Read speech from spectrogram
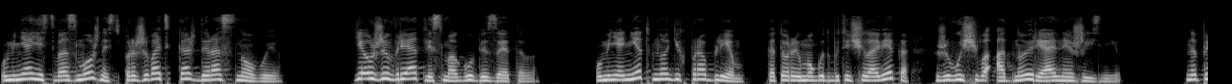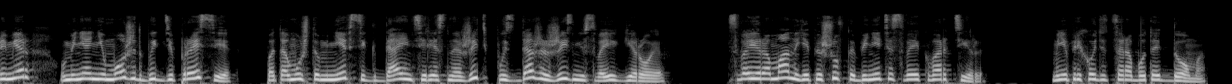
у меня есть возможность проживать каждый раз новую. Я уже вряд ли смогу без этого. У меня нет многих проблем, которые могут быть у человека, живущего одной реальной жизнью. Например, у меня не может быть депрессии, потому что мне всегда интересно жить, пусть даже жизнью своих героев. Свои романы я пишу в кабинете своей квартиры. Мне приходится работать дома.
